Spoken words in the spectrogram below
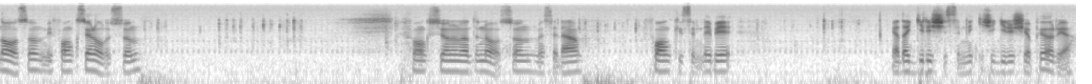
ne olsun? Bir fonksiyon oluşsun. Fonksiyonun adı ne olsun? Mesela fonk isimli bir ya da giriş isimli kişi giriş yapıyor ya.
